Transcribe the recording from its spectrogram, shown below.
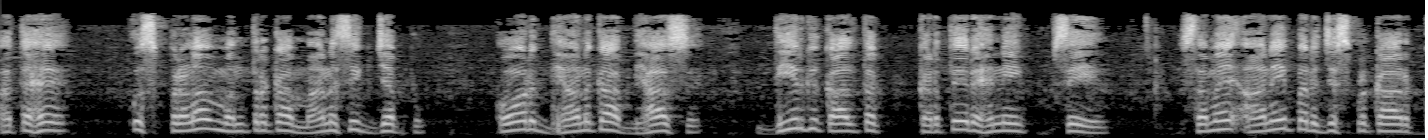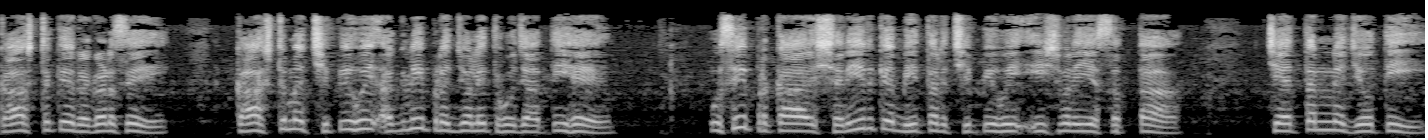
अतः उस प्रणव मंत्र का मानसिक जप और ध्यान का अभ्यास दीर्घ काल तक करते रहने से, समय आने पर जिस प्रकार काष्ठ के रगड़ से काष्ठ में छिपी हुई अग्नि प्रज्वलित हो जाती है, उसी प्रकार शरीर के भीतर छिपी हुई ईश्वरीय सत्ता, चैतन्य ज्योति,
